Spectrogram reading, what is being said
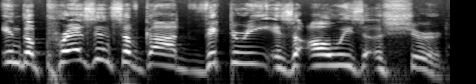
in the presence of God, victory is always assured.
